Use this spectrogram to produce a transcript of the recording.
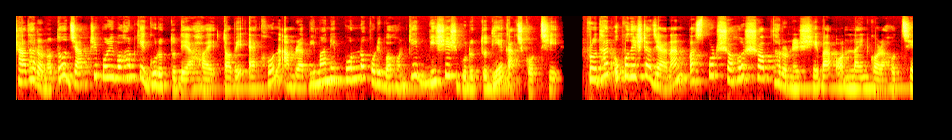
সাধারণত যাত্রী পরিবহনকে গুরুত্ব দেওয়া হয়, তবে এখন আমরা বিমানে পণ্য পরিবহনকে বিশেষ গুরুত্ব দিয়ে কাজ করছি। প্রধান উপদেষ্টা জানান, পাসপোর্ট সহ সব ধরনের সেবা অনলাইন করা হচ্ছে।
